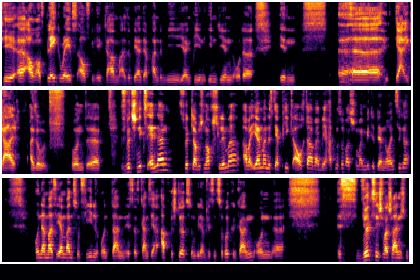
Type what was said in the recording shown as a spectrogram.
die äh, auch auf Blake Raves aufgelegt haben, also während der Pandemie irgendwie in Indien oder in äh, ja egal. Also und äh, es wird sich nichts ändern. Es wird, glaube ich, noch schlimmer. Aber irgendwann ist der Peak auch da, weil wir hatten sowas schon mal Mitte der 90er. Und dann war es irgendwann zu viel und dann ist das Ganze ja abgestürzt und wieder ein bisschen zurückgegangen. Und äh, es wird sich wahrscheinlich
